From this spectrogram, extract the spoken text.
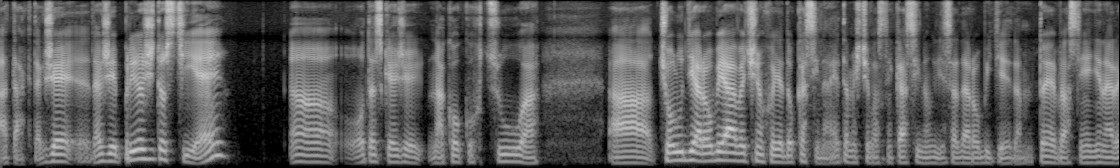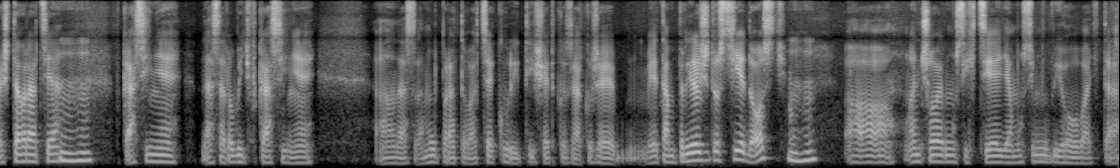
a tak. Takže, takže príležitosti je. Uh, otázka je, že nakoľko chcú a, a čo ľudia robia, väčšinou chodia do kasína. Je tam ešte vlastne kasíno, kde sa dá robiť. Je tam, to je vlastne jediná reštaurácia mm-hmm. v kasíne. Dá sa robiť v kasíne. Dá sa tam upratovať, security, všetko. Akože je tam príležitosti je dosť. Mm-hmm. A len človek musí chcieť a musí mu vyhovovať tá,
